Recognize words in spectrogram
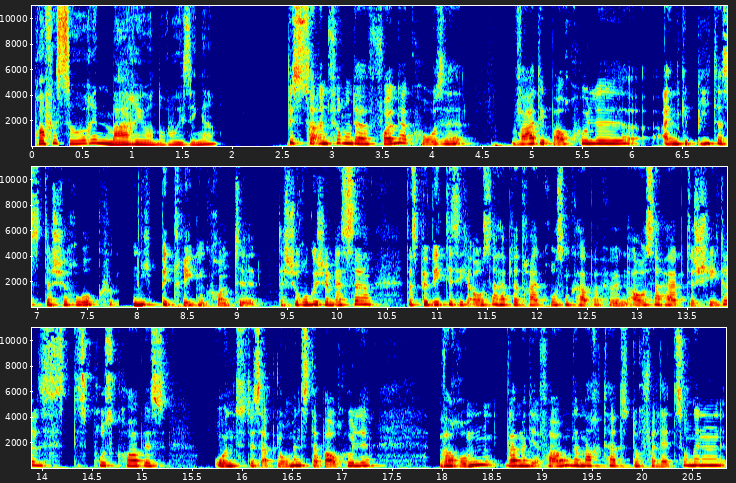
Professorin Marion Rüsinger Bis zur Einführung der Vollnarkose war die Bauchhöhle ein Gebiet, das der Chirurg nicht betreten konnte. Das chirurgische Messer, das bewegte sich außerhalb der drei großen Körperhöhlen, außerhalb des Schädels, des Brustkorbes und des Abdomens, der Bauchhöhle. Warum? Weil man die Erfahrung gemacht hat, durch Verletzungen,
